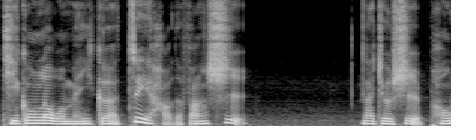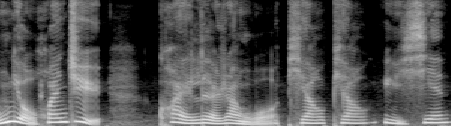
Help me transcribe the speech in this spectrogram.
提供了我们一个最好的方式。那就是朋友欢聚，快乐让我飘飘欲仙。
